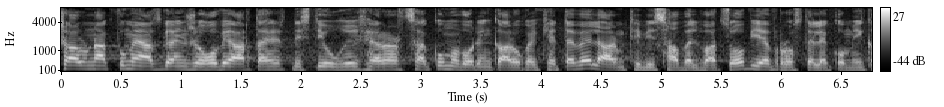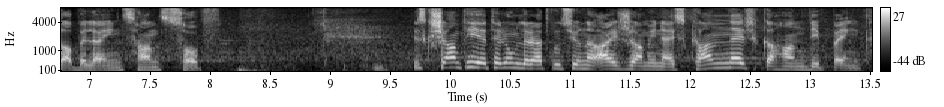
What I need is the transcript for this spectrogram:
շարունակվում է ազգային ժողովի արտահերտ նիստի ուղիղ հերարցակումը, որին կարող եք հետևել ARM-TV-ս հավելվածով եւ Ռոստելեկոմի կաբելային ցանցով։ Իսկ Շանթի եթերում լրատվությունը այս ժամին այսքանն էր, կհանդիպենք։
